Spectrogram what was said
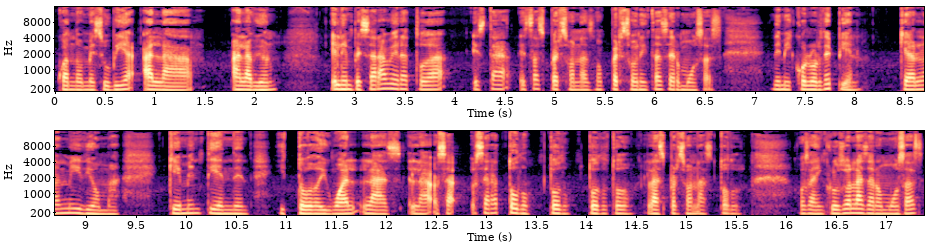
cuando me subía a la, al avión, el empezar a ver a toda esta, estas personas, ¿no? Personitas hermosas de mi color de piel, que hablan mi idioma, que me entienden y todo igual las, la, o sea, o sea, era todo, todo, todo, todo, las personas, todos, o sea, incluso las hermosas,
